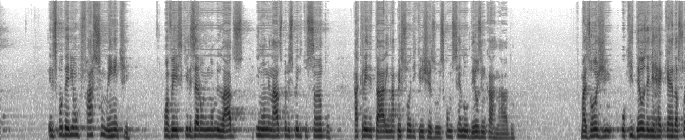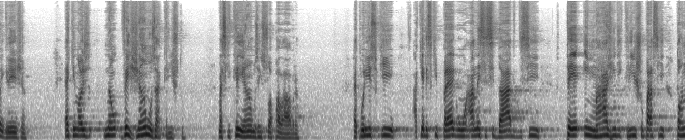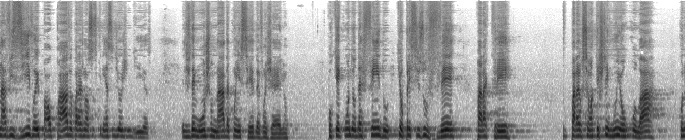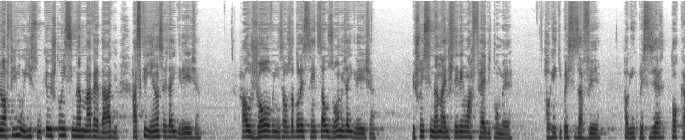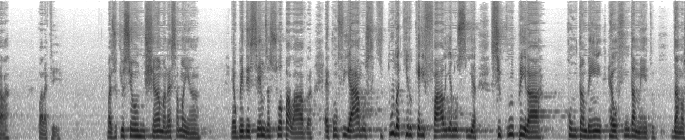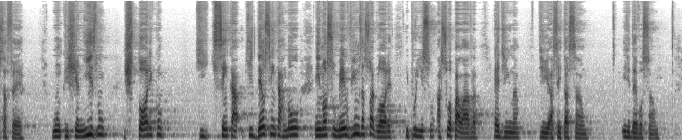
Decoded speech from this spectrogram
eles poderiam facilmente, uma vez que eles eram iluminados, iluminados pelo Espírito Santo, acreditarem na pessoa de Cristo Jesus como sendo o Deus encarnado. Mas hoje, o que Deus ele requer da sua igreja é que nós não vejamos a Cristo, mas que criamos em Sua palavra. É por isso que aqueles que pregam a necessidade de se ter imagem de Cristo para se tornar visível e palpável para as nossas crianças de hoje em dia, eles demonstram nada conhecer do Evangelho. Porque quando eu defendo que eu preciso ver para crer, para eu ser uma testemunha ocular, quando eu afirmo isso, o que eu estou ensinando, na verdade, às crianças da igreja, aos jovens, aos adolescentes, aos homens da igreja, eu estou ensinando a eles terem uma fé de Tomé. Alguém que precisa ver, alguém que precisa tocar para crer. Mas o que o Senhor nos chama nessa manhã é obedecermos a Sua palavra, é confiarmos que tudo aquilo que Ele fala e anuncia se cumprirá, como também é o fundamento da nossa fé. Um cristianismo histórico que, que, que, Deus se encarnou em nosso meio, vimos a sua glória e por isso a sua palavra é digna de aceitação e de devoção.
